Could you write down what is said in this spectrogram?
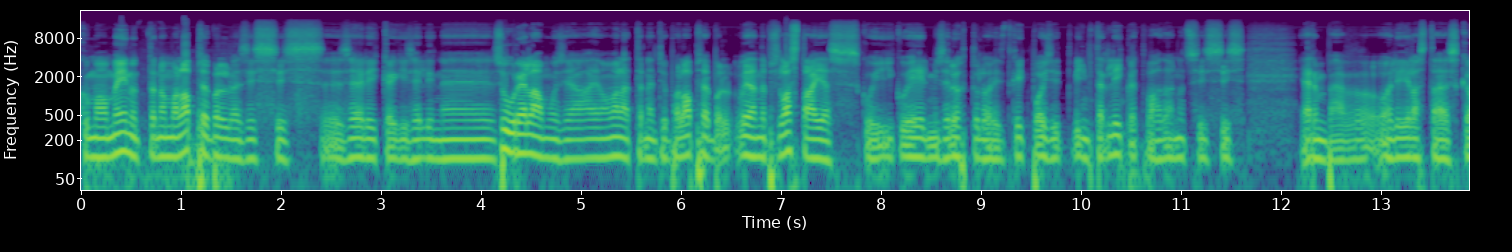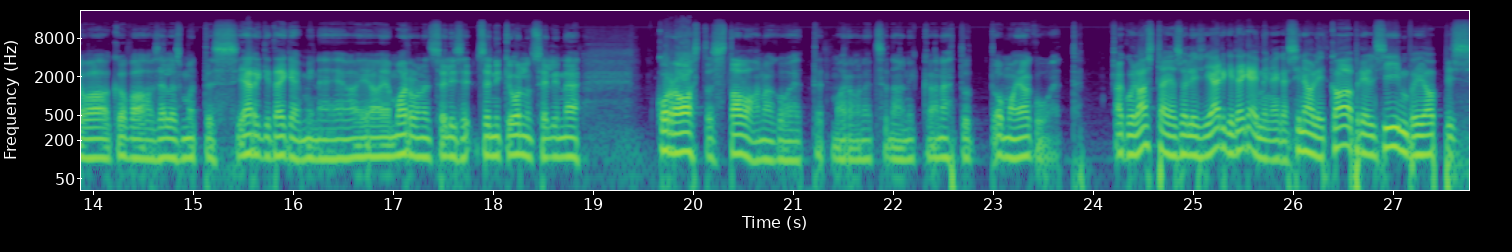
kui ma meenutan oma lapsepõlve, siis, siis see oli ikkagi selline suur elamus ja, ja ma mäletan, et juba lapsepõlv, või tähendab siis lasteaias, kui, kui eelmisel õhtul olid kõik poisid Viimset reliikviat vaadanud, siis, siis järgmine päev oli lasteaias kõva, kõva selles mõttes järgi tegemine ja, ja, ja ma arvan, et see oli, see on ikka olnud selline äh, korra aastas tava nagu, et, et ma arvan, et seda on ikka nähtud omajagu, et. aga kui lasteaias oli see järgi tegemine, kas sina olid Gabriel Siim või hoopis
